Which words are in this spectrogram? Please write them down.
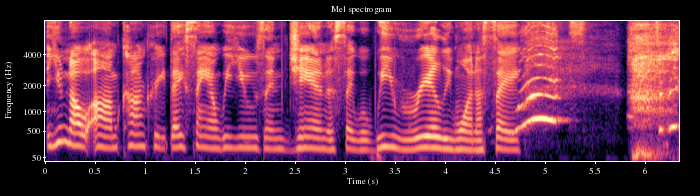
You know, um, concrete. They saying we using Jen to say what we really want to say. what To be completely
